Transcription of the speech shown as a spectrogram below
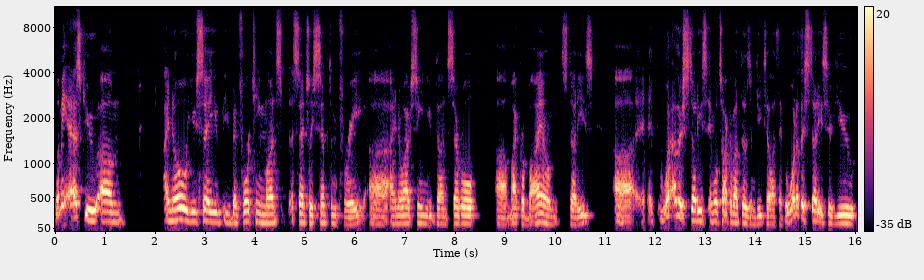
Let me ask you. Um, I know you say you've, you've been 14 months essentially symptom free. Uh, I know I've seen you've done several uh, microbiome studies. Uh, what other studies, and we'll talk about those in detail, I think, but what other studies have you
